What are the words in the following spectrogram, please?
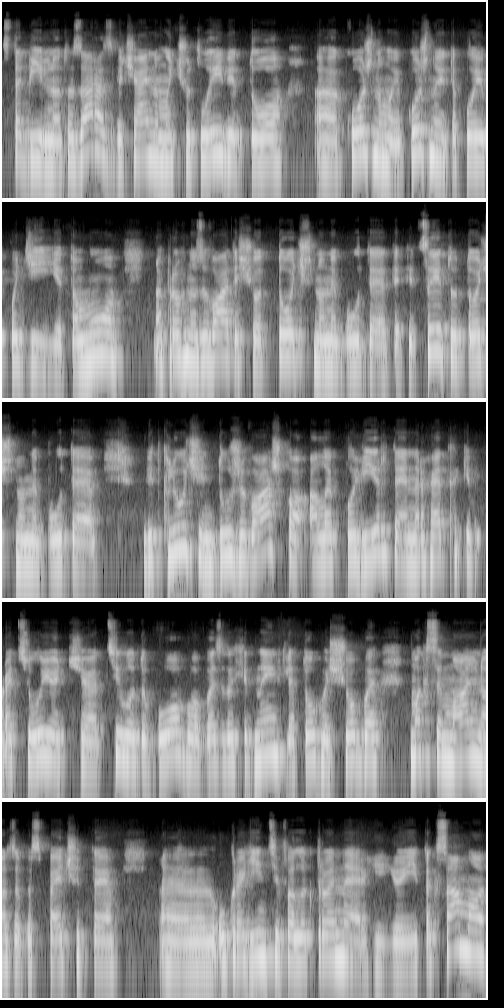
стабільно, то зараз, звичайно, ми чутливі до е, кожного і кожної такої події. Тому прогнозувати, що точно не буде дефіциту, точно не буде відключень, дуже важко. Але повірте, енергетики працюють е, цілодобово без вихідних для того, щоб максимально забезпечити е, українців електроенергією. І так само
